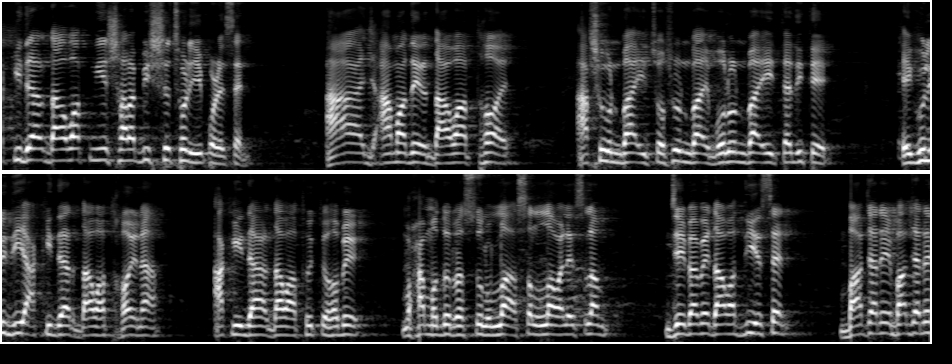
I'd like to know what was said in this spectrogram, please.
আকিদার দাওয়াত নিয়ে সারা বিশ্বে ছড়িয়ে পড়েছেন। আজ আমাদের দাওয়াত হয়, আসুন ভাই, চসুন ভাই, বলুন ভাই ইত্যাদিতে। এগুলি দিয়ে আকিদার দাওয়াত হয় না। আকিদার দাওয়াত হইতে হবে মোহাম্মদুর রসুল্লাহ সাল্লাহ আলাইসলাম যেভাবে দাওয়াত দিয়েছেন, বাজারে বাজারে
